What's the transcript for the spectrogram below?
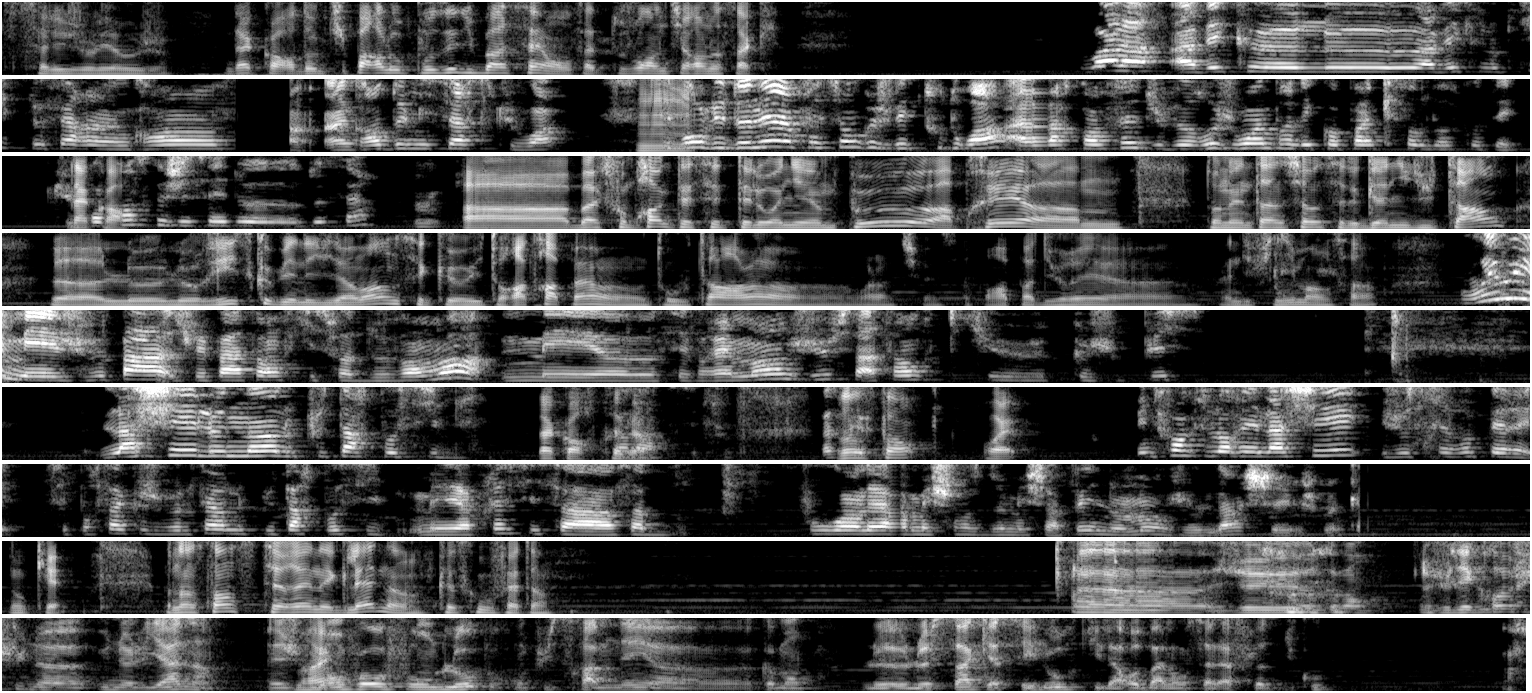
Salut Joli Rouge. D'accord, donc tu pars à l'opposé du bassin en fait, toujours en tirant le sac. Voilà, avec euh, le, avec l'optique de faire un grand, un, un grand demi-cercle, tu vois. C'est Hmm. pour lui donner l'impression que je vais tout droit, alors qu'en fait, je veux rejoindre les copains qui sont de l'autre côté. Tu comprends ce que j'essaie de, de faire? Euh, bah, je comprends que tu essaies de t'éloigner un peu. Après, euh, ton intention c'est de gagner du temps. Euh, le, le risque, bien évidemment, c'est qu'il te rattrape, hein, tôt ou tard. Là, euh, voilà, tu- ça pourra pas durer euh, indéfiniment, ça. Oui, oui, mais je veux pas, je vais pas attendre qu'il soit devant moi, mais euh, c'est vraiment juste attendre que, que je puisse lâcher le nain le plus tard possible. D'accord, très Voilà, bien. c'est tout. Pour que l'instant, ouais. une fois que je l'aurai lâché, je serai repéré. C'est pour ça que je veux le faire le plus tard possible. Mais après, si ça, ça fout en l'air mes chances de m'échapper, non, non, je lâche et je me calme. Ok. Pendant ce temps, et Glenn, qu'est-ce que vous faites? Euh, je, comment? Je décroche une, une liane et je Ouais. l'envoie au fond de l'eau pour qu'on puisse ramener euh, comment? Le, le sac assez lourd qu'il a rebalancé à la flotte du coup.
